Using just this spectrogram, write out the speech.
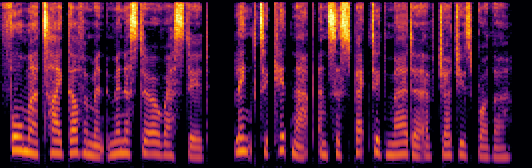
Former Thai government minister arrested, linked to kidnap and suspected murder of judge's brother.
